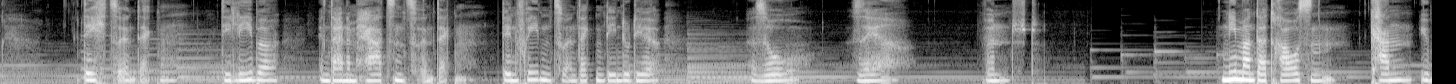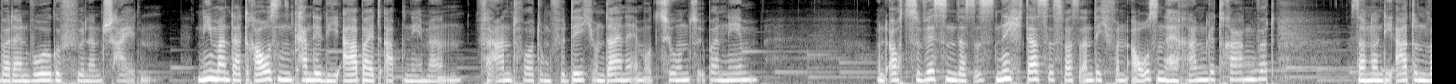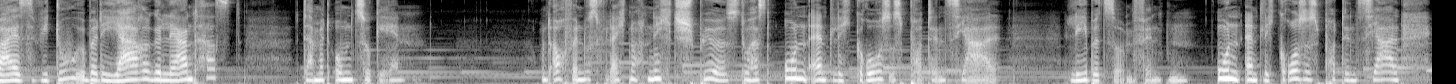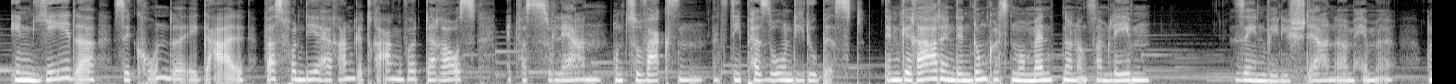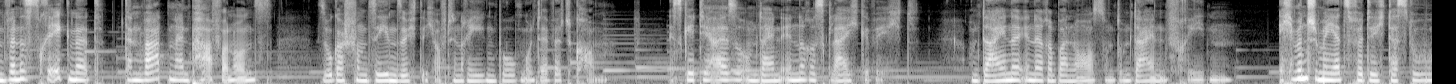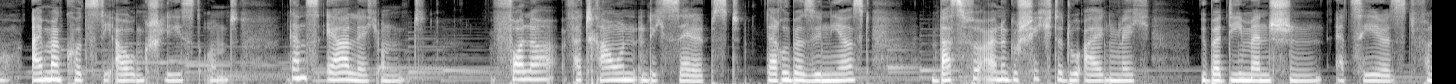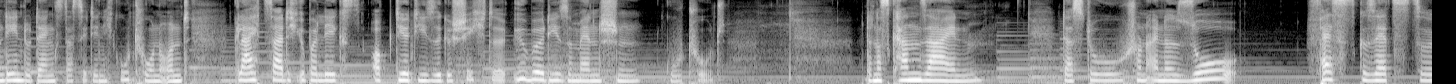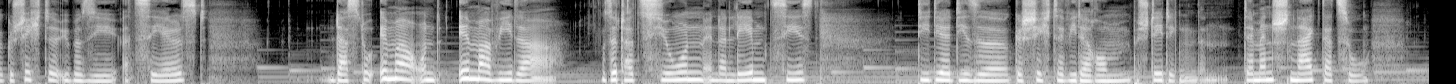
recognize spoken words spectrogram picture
dich zu entdecken die Liebe in deinem Herzen zu entdecken, den Frieden zu entdecken, den du dir so sehr wünscht. Niemand da draußen kann über dein Wohlgefühl entscheiden. Niemand da draußen kann dir die Arbeit abnehmen, Verantwortung für dich und deine Emotionen zu übernehmen und auch zu wissen, dass es nicht das ist, was an dich von außen herangetragen wird, sondern die Art und Weise, wie du über die Jahre gelernt hast, damit umzugehen. Und auch wenn du es vielleicht noch nicht spürst, du hast unendlich großes Potenzial, Liebe zu empfinden. Unendlich großes Potenzial in jeder Sekunde, egal was von dir herangetragen wird, daraus etwas zu lernen und zu wachsen als die Person, die du bist. Denn gerade in den dunkelsten Momenten in unserem Leben sehen wir die Sterne am Himmel. Und wenn es regnet, dann warten ein paar von uns sogar schon sehnsüchtig auf den Regenbogen und er wird kommen. Es geht dir also um dein inneres Gleichgewicht, um deine innere Balance und um deinen Frieden. Ich wünsche mir jetzt für dich, dass du einmal kurz die Augen schließt und ganz ehrlich und voller Vertrauen in dich selbst darüber sinnierst, was für eine Geschichte du eigentlich über die Menschen erzählst, von denen du denkst, dass sie dir nicht gut tun und gleichzeitig überlegst, ob dir diese Geschichte über diese Menschen gut tut. Denn es kann sein, dass du schon eine so festgesetzte Geschichte über sie erzählst, dass du immer und immer wieder Situationen in dein Leben ziehst, die dir diese Geschichte wiederum bestätigen. Denn der Mensch neigt dazu,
